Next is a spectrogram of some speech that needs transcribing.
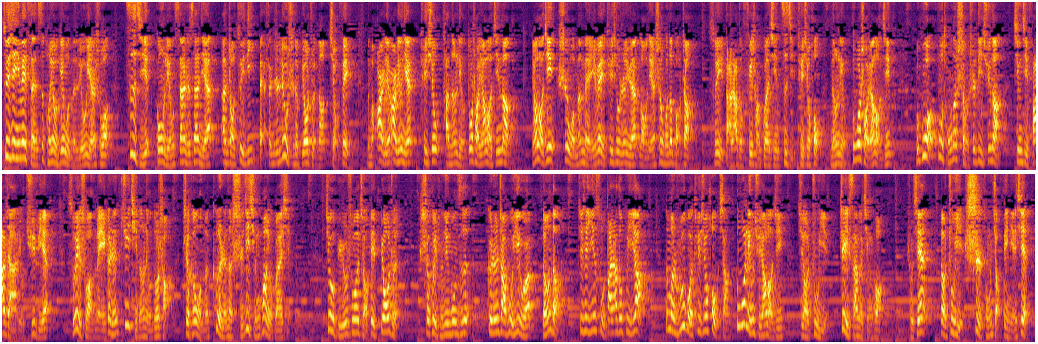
最近一位粉丝朋友给我们留言说，自己工龄三十三年，按照最低百分之六十的标准呢缴费。那么二零二零年退休，他能领多少养老金呢？养老金是我们每一位退休人员老年生活的保障，所以大家都非常关心自己退休后能领多少养老金。不过不同的省市地区呢，经济发展有区别，所以说每个人具体能领多少，这和我们个人的实际情况有关系。就比如说缴费标准。社会平均工资、个人账户余额等等这些因素，大家都不一样。那么，如果退休后想多领取养老金，就要注意这三个情况。首先要注意视同缴费年限。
